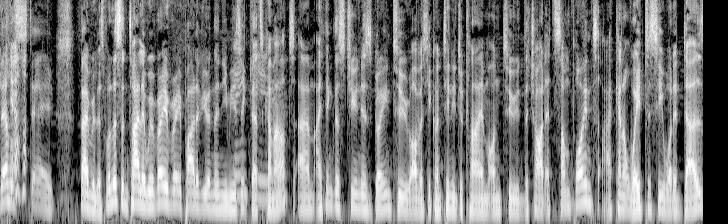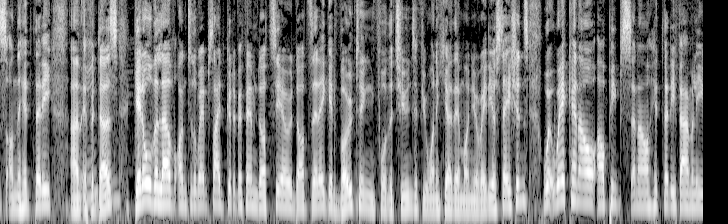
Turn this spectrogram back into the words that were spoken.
They'll stay." Fabulous. Well, listen, Tyler. We're very very proud of you and the new music Thank that's you. come out. Um, I think this tune is going to obviously continue to climb onto the chart at some point. I cannot wait to see what it does on the Hit 30. Um, if it does, get all the love onto the website goodfm.co.za. Get voting for the tunes if you want to hear them on your radio stations. Where, where can our, our peeps and our Hit 30 family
